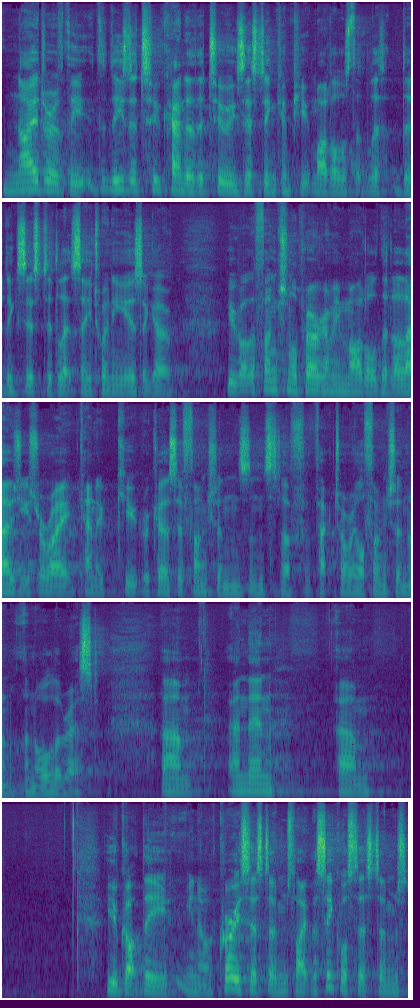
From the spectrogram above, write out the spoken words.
neither of the, these are two kind of the two existing compute models that, that existed, let's say, 20 years ago. You've got the functional programming model that allows you to write kind of cute recursive functions and stuff, factorial function and, and all the rest. Um, and then um, you've got the you know, query systems like the SQL systems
